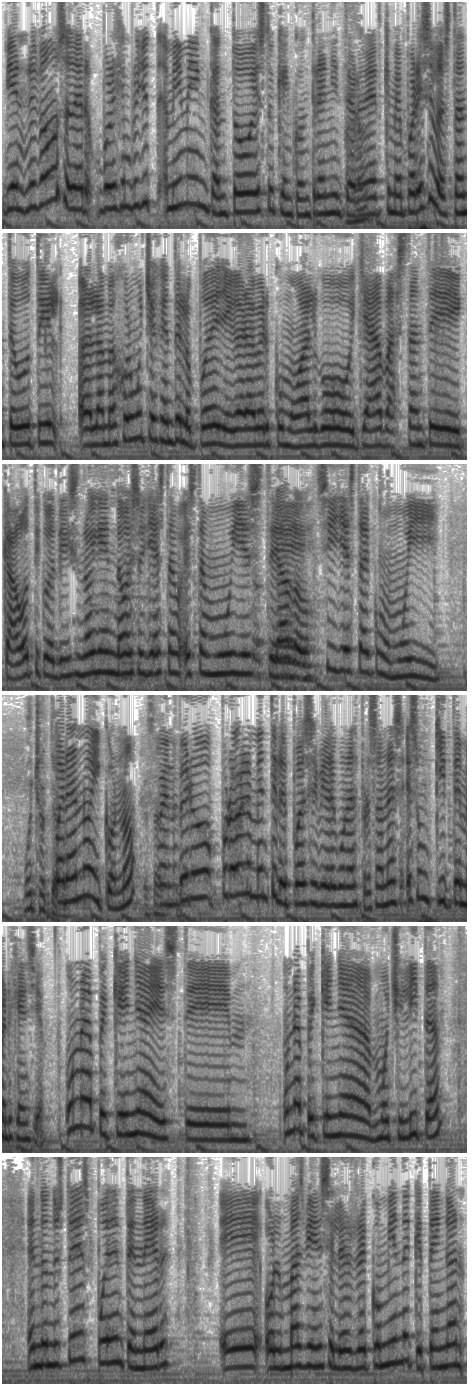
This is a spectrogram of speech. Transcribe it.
Bien, les vamos a dar, por ejemplo, yo a mí me encantó esto que encontré en internet, que me parece bastante útil. A lo mejor mucha gente lo puede llegar a ver como algo ya bastante caótico. Dicen, oye, no, eso ya está, está muy, este, Choteado. sí, ya está como muy Mucho teatro. paranoico, ¿no? Exacto. Pero probablemente les pueda servir a algunas personas. Es un kit de emergencia. Una pequeña, este, una pequeña mochilita en donde ustedes pueden tener, eh, o más bien se les recomienda que tengan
